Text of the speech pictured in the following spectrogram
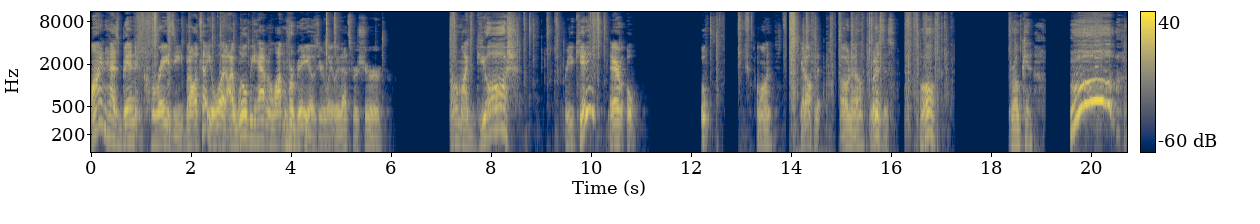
Mine has been crazy, but I'll tell you what, I will be having a lot more videos here lately, that's for sure. Oh my gosh! Are you kidding? There, oh. Oh. Come on. Get off of it. Oh no. What is this? Oh. Broken. Oh!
